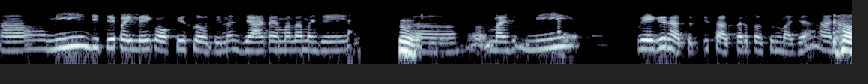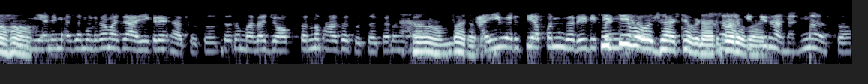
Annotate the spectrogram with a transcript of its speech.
हा मी जिथे पहिले एक ऑफिसला होती ना ज्या टायमाला म्हणजे मी वेगळे राहत होते सासरपासून माझ्या. आणि मी आणि माझा मुलगा माझ्या आईकडे राहत होतो. तर मला जॉब करणं भागच होतं. कारण आईवरती आपण घरी डिपेंड किती राहणार ना असं.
